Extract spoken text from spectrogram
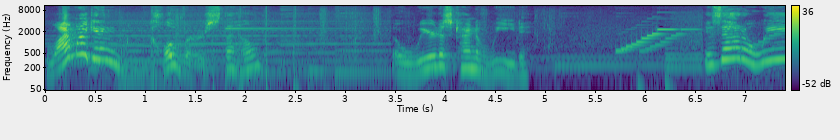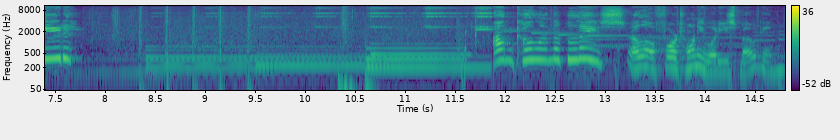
Why am I getting clovers? The hell? The weirdest kind of weed. Is that a weed? I'm calling the police. Hello, 420, what are you smoking?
